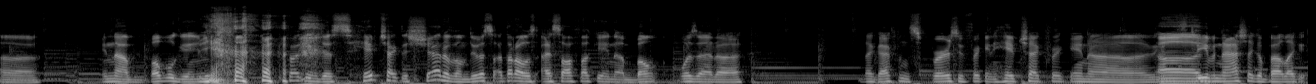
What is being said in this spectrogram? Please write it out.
uh in that bubble game. Yeah. fucking just hip checked the shit out of him, dude. I thought I was I saw fucking uh, bone was that uh that guy from the Spurs who freaking hip checked freaking uh, Uh, Steven Nash like about like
